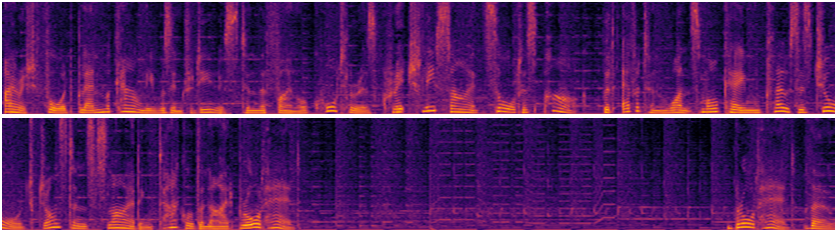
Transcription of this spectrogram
Irish forward Glenn McAuley was introduced in the final quarter as Critchley side sought a spark, but Everton once more came close as George Johnston's sliding tackle denied Broadhead. Broadhead, though,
